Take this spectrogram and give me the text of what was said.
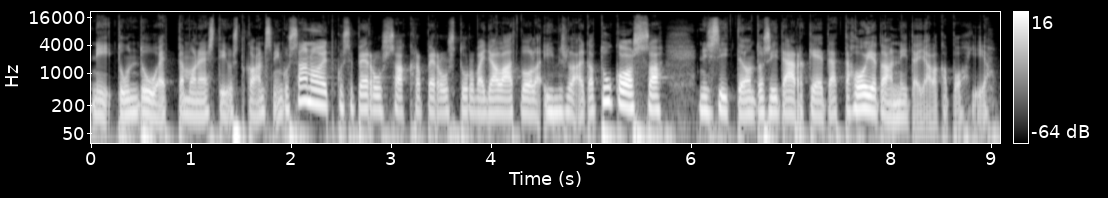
niin tuntuu, että monesti just kans niin kuin sanoit, kun se perussakra, perusturva, jalat voi olla ihmisellä aika tukossa, niin sitten on tosi tärkeää, että hoidetaan niitä jalkapohjia.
